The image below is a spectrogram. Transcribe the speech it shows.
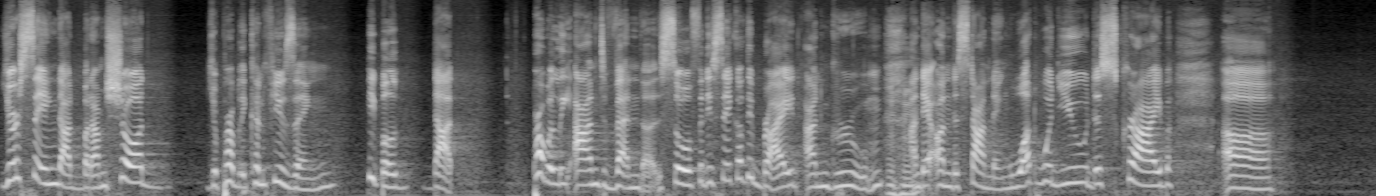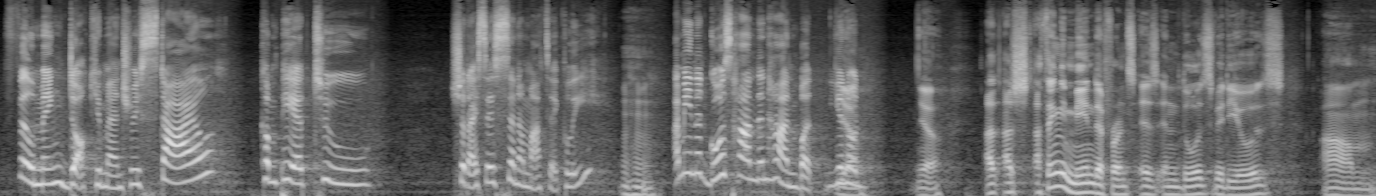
You're saying that, but I'm sure you're probably confusing people that probably aren't vendors. So, for the sake of the bride and groom Mm-hmm. and their understanding, what would you describe uh, filming documentary style compared to, should I say, cinematically? I mean, it goes hand in hand, but you Mm-hmm. yeah. know, yeah. I, I, I think the main difference is in those videos, um,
